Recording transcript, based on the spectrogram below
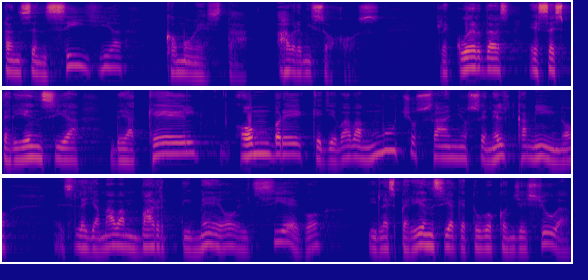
tan sencilla como esta. Abre mis ojos. ¿Recuerdas esa experiencia de aquel hombre que llevaba muchos años en el camino? Le llamaban Bartimeo, el ciego, y la experiencia que tuvo con Yeshua.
